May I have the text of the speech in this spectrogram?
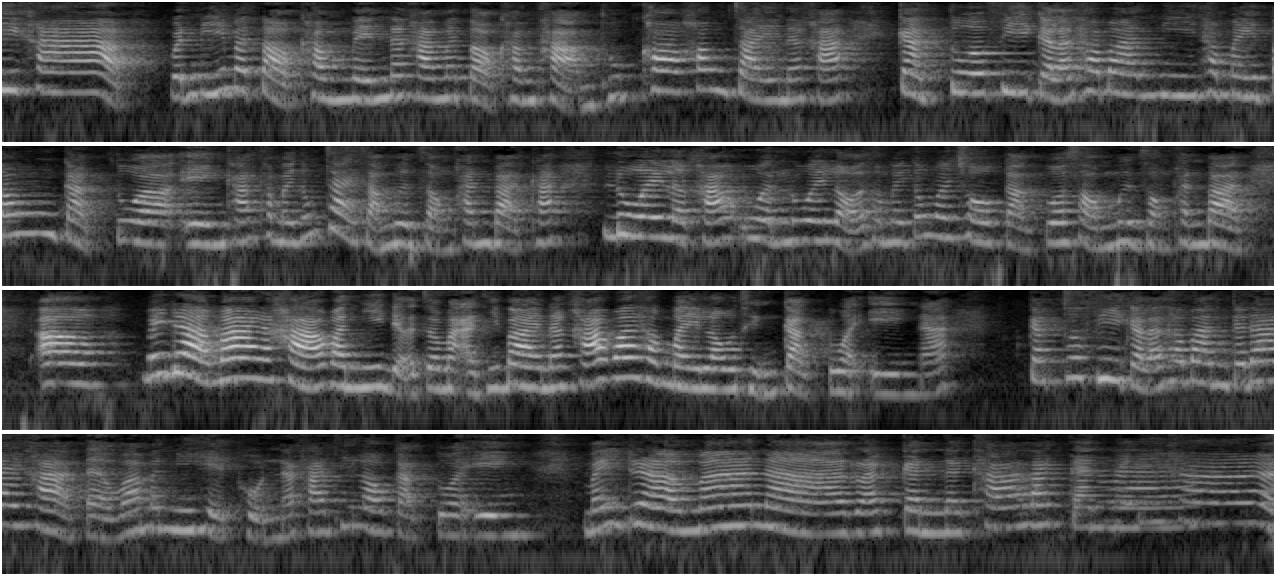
ดีค่ะ วันนี้มาตอบคอมเมนต์นะคะ มาตอบคำถามทุกข้อข้องใจนะคะ กักตัวฟรีกับรัฐบาลมีทำไมต้องกักตัวเองคะทำไมต้องจ่าย 32,000 บาทคะ รวยเหรอคะ อวดรวยเหรอทำไมต้องมาโชว์กักตัว 22,000 บาทเออไม่ดราม่านะคะ วันนี้เดี๋ยวจะมาอธิบายนะคะ ว่าทำไมเราถึงกักตัวเองนะ กักตัวฟรีกับรัฐบาลก็ได้ค่ะ แต่ว่ามันมีเหตุผลนะคะที่เรากักตัวเอง ไม่ดราม่านะรักกันนะคะรักกันนะค่ะ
